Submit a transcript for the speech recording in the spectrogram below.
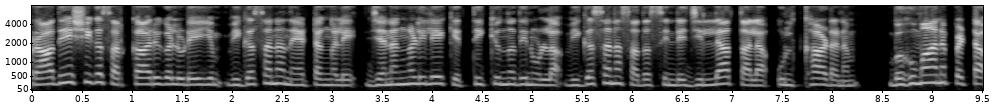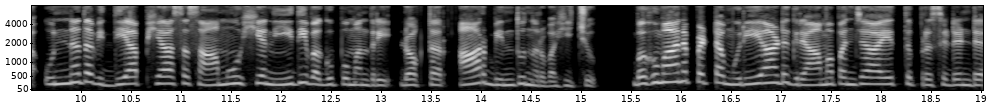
പ്രാദേശിക സർക്കാരുകളുടെയും വികസന നേട്ടങ്ങളെ ജനങ്ങളിലേക്കെത്തിക്കുന്നതിനുള്ള വികസന സദസ്സിന്റെ ജില്ലാതല ഉദ്ഘാടനം ബഹുമാനപ്പെട്ട ഉന്നത വിദ്യാഭ്യാസ സാമൂഹ്യ നീതി വകുപ്പ് മന്ത്രി ഡോക്ടർ ആർ ബിന്ദു നിർവഹിച്ചു. ബഹുമാനപ്പെട്ട മുരിയാട് ഗ്രാമപഞ്ചായത്ത് പ്രസിഡന്റ്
